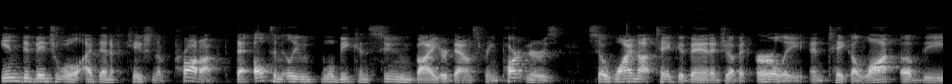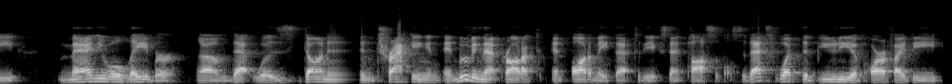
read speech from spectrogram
individual identification of product that ultimately will be consumed by your downstream partners so why not take advantage of it early and take a lot of the manual labor um, that was done in, in tracking and, and, moving that product and automate that to the extent possible. So that's what the beauty of RFID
